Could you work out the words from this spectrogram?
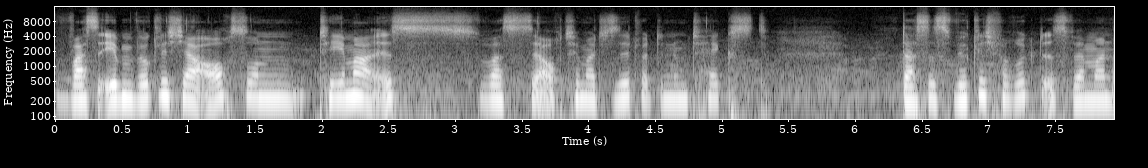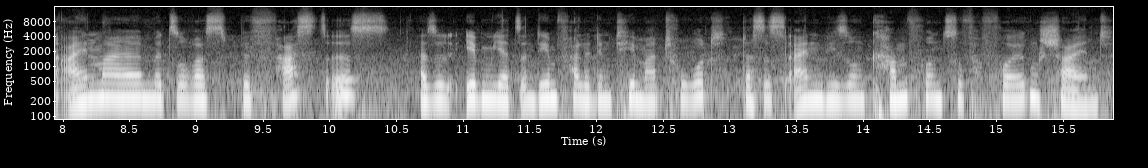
was eben wirklich ja auch so ein Thema ist, was ja auch thematisiert wird in dem Text, dass es wirklich verrückt ist, wenn man einmal mit sowas befasst ist, also eben jetzt in dem Falle dem Thema Tod, dass es einen wie so ein Kampfhund zu verfolgen scheint.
